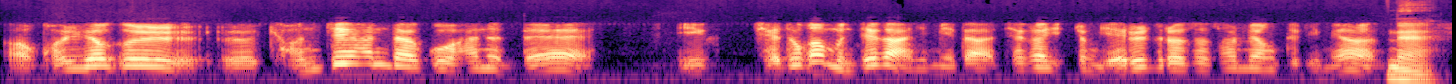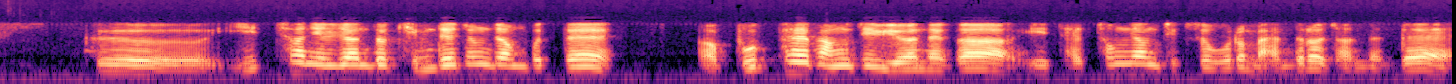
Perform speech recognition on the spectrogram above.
어, 권력을 어, 견제한다고 하는데 이 제도가 문제가 아닙니다. 제가 좀 예를 들어서 설명드리면 네. 그 2001년도 김대중 정부 때 어, 부패 방지 위원회가 이 대통령 직속으로 만들어졌는데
